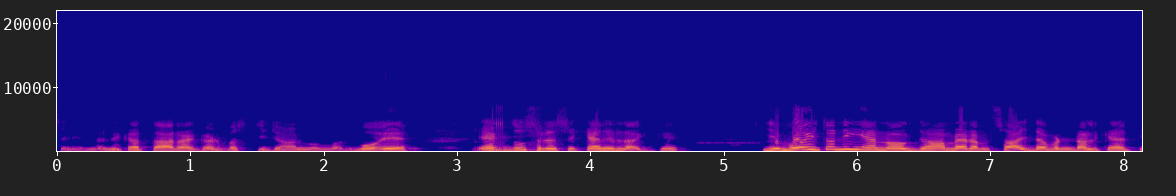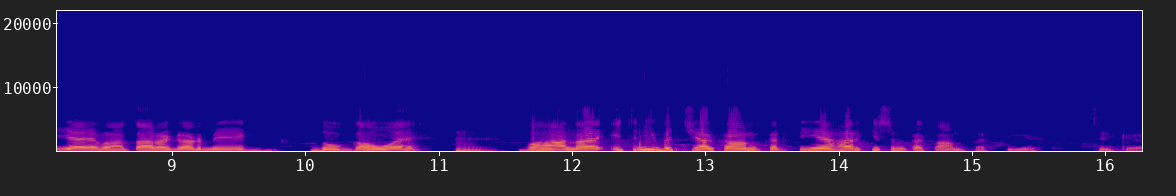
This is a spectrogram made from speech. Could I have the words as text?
سے میں نے کہا تارا گڑھ بستی جان محمد وہ ایک دوسرے سے کہنے لگ گئے یہ وہی تو نہیں ہے لوگ جہاں میرم ساجدہ ونڈل کہتی ہے وہاں تارا گڑھ میں ایک دو گاؤں ہیں۔ وہاں نا اتنی بچیاں کام کرتی ہیں ہر قسم کا کام کرتی ہیں۔ ٹھیک ہے۔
